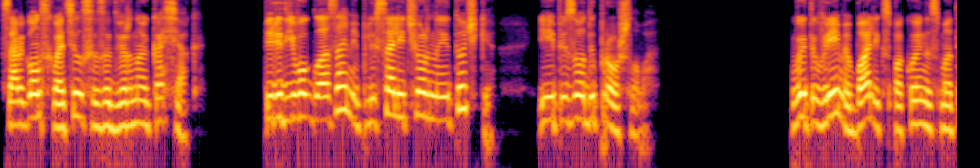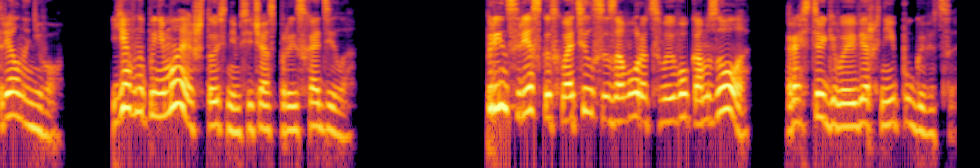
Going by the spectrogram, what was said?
Саргон схватился за дверной косяк. Перед его глазами плясали черные точки и эпизоды прошлого. В это время Балик спокойно смотрел на него, явно понимая, что с ним сейчас происходило. Принц резко схватился за ворот своего камзола, расстегивая верхние пуговицы.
